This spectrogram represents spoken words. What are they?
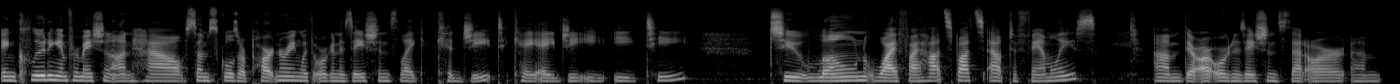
including information on how some schools are partnering with organizations like Kajeet, K A G E E T, to loan Wi Fi hotspots out to families. Um, there are organizations that are um,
